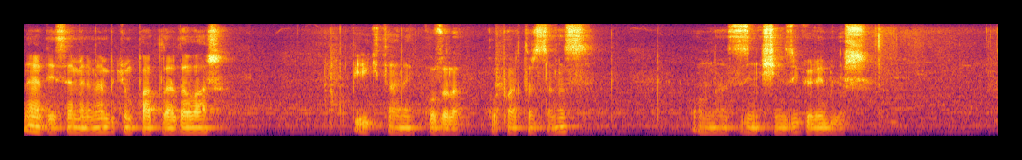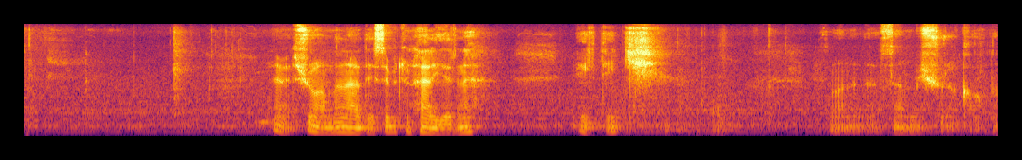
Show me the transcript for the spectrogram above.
neredeyse hemen hemen bütün parklarda var. Bir iki tane kozalak kopartırsanız onlar sizin işinizi görebilir. Evet şu anda neredeyse bütün her yerine ektik. Zannedersem bir şura kaldı.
